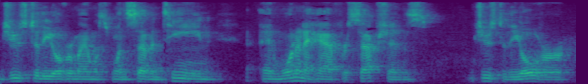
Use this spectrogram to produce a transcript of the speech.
juice to the over minus 117, and one and a half receptions, juice to the over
